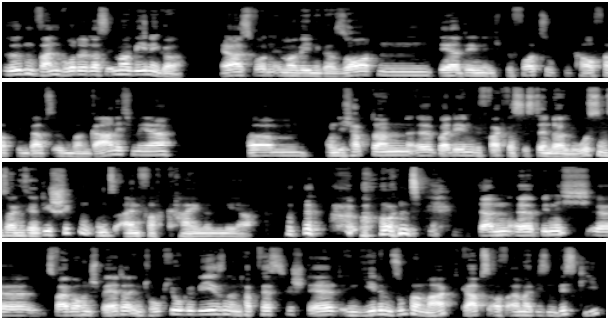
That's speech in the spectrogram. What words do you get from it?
irgendwann wurde das immer weniger. Ja, es wurden immer weniger Sorten. Der, den ich bevorzugt gekauft habe, den gab es irgendwann gar nicht mehr. Ähm, und ich habe dann äh, bei denen gefragt, was ist denn da los? Und sagen sie, ja, die schicken uns einfach keinen mehr. und dann äh, bin ich äh, zwei Wochen später in Tokio gewesen und habe festgestellt, in jedem Supermarkt gab es auf einmal diesen Whisky,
